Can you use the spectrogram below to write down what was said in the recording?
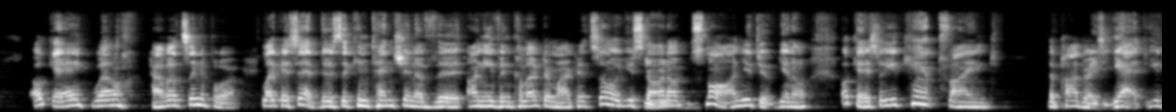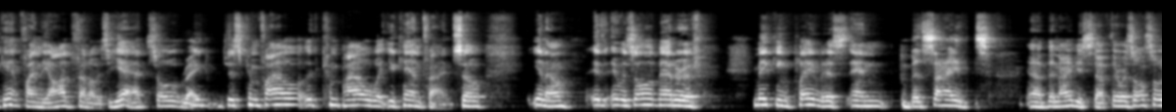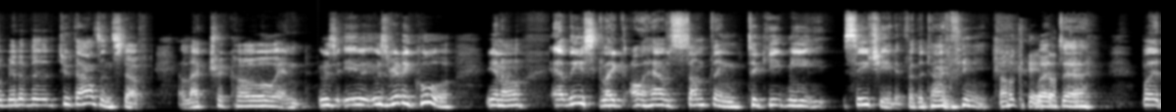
okay, well, how about Singapore? like I said, there's the contention of the uneven collector market. So you start Mhm. out small on YouTube, you know. Okay, so you can't find the Padres yet. You can't find the Oddfellows yet. So Right. you just compile compile what you can find. So, you know, it, it was all a matter of making playlists. And besides uh, the 90s stuff, there was also a bit of the 2000 stuff. Electrico, and it was it, it was really cool. You know, at least like I'll have something to keep me satiated for the time being. Okay. But okay. uh, but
